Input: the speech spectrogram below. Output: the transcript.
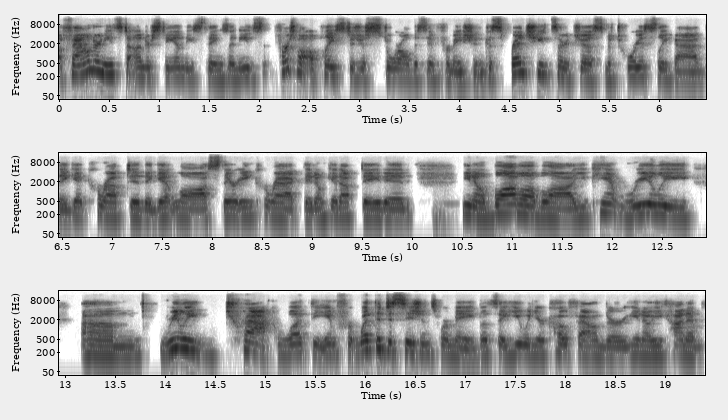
a founder needs to understand these things and needs first of all a place to just store all this information because spreadsheets are just notoriously bad they get corrupted they get lost they're incorrect they don't get updated you know blah blah blah you can't really um, really track what the info, what the decisions were made. Let's say you and your co-founder, you know, you kind of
